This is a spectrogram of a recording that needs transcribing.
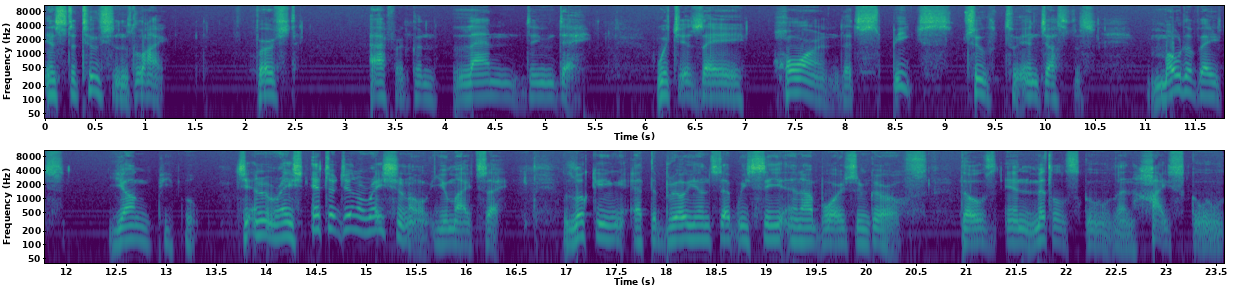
institutions like First African Landing Day, which is a horn that speaks truth to injustice, motivates young people, generation, intergenerational, you might say, looking at the brilliance that we see in our boys and girls, those in middle school and high school,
